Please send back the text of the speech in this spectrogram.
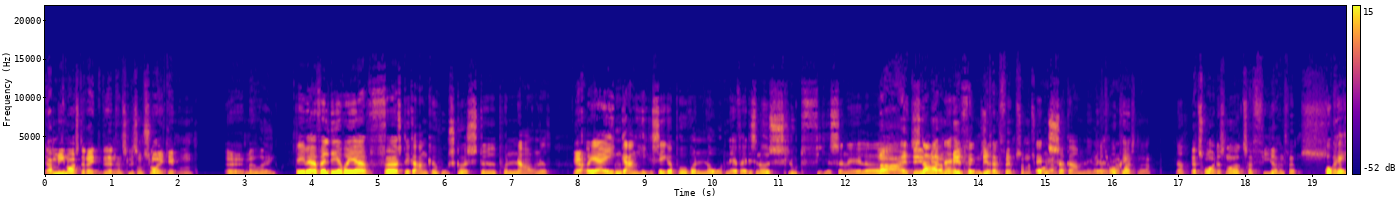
jeg mener også, det er rigtigt, det er den, han ligesom slår igennem øh, med, ikke? Det er i hvert fald der, hvor jeg første gang kan huske at støde på navnet. Ja. Og jeg er ikke engang helt sikker på, hvornår den er. For er det sådan noget slut 80'erne eller Nej, det er starten mere af midt, 90'erne? midt 90'erne, tror Er den jeg. så gammel endda? Ja, det tror okay. jeg faktisk, den er. Nå. Jeg tror, det er sådan noget 394. den Okay,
